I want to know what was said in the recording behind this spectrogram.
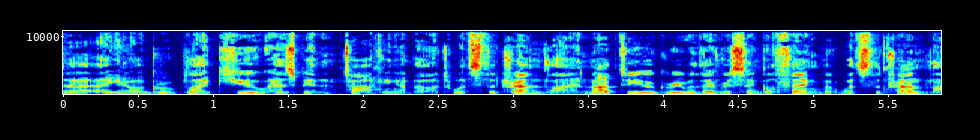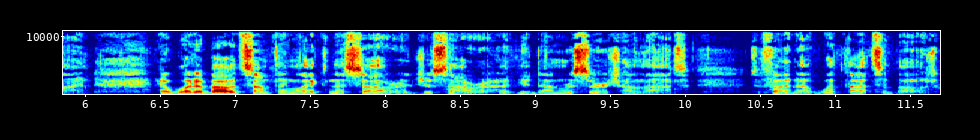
uh, you know a group like Q has been talking about. What's the trend line? Not do you agree with every single thing, but what's the trend line? And what about something like NESARA, GESARA? Have you done research on that to find out what that's about?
